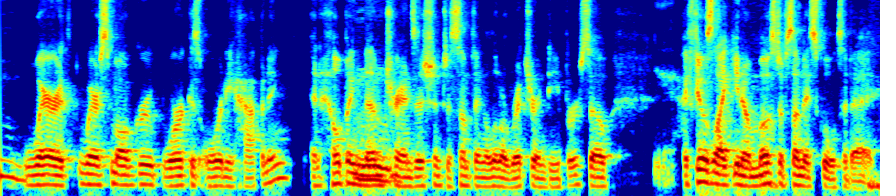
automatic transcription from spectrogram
mm. where where small group work is already happening and helping mm. them transition to something a little richer and deeper. So yeah. it feels like you know most of Sunday school today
